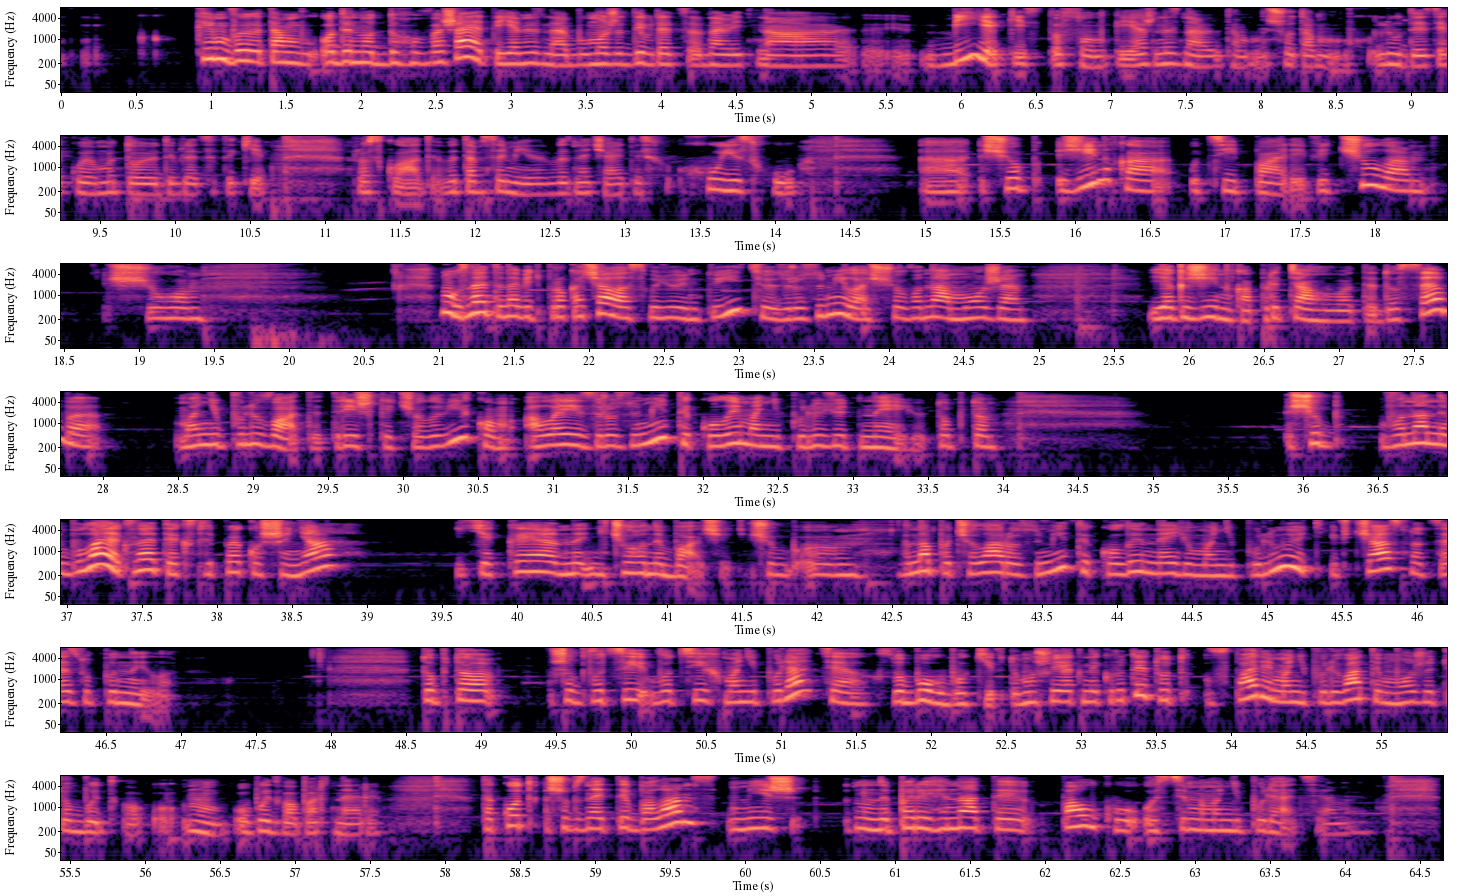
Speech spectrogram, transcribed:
ким ви там один одного вважаєте, я не знаю, бо може дивляться навіть на е, бій якісь стосунки. Я ж не знаю, там, що там люди з якою метою дивляться такі розклади. Ви там самі визначаєтесь, ху із ху. Е, Щоб жінка у цій парі відчула, що. Ну, знаєте, навіть прокачала свою інтуїцію, зрозуміла, що вона може, як жінка, притягувати до себе, маніпулювати трішки чоловіком, але і зрозуміти, коли маніпулюють нею. Тобто, щоб вона не була, як знаєте, як сліпе кошеня, яке нічого не бачить, щоб е, вона почала розуміти, коли нею маніпулюють, і вчасно це зупинила. Тобто, щоб в, оці, в оцих маніпуляціях з обох боків, тому що, як не крути, тут в парі маніпулювати можуть обидва, ну, обидва партнери. Так от, щоб знайти баланс між ну, не перегинати палку ось цими маніпуляціями.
